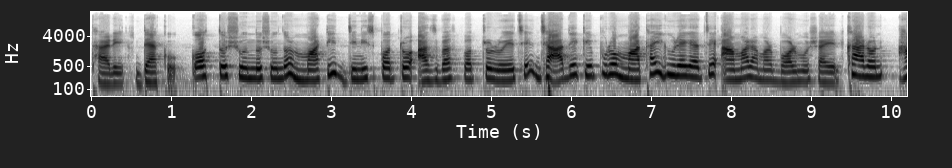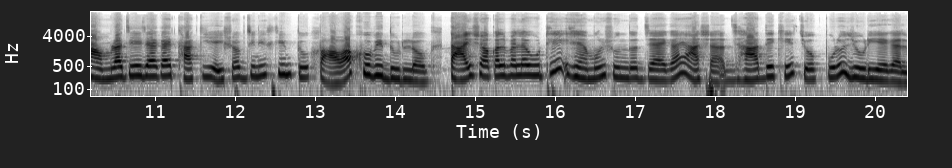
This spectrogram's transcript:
ধারে। দেখো, কত সুন্দর সুন্দর মাটির জিনিসপত্র, আসবাবপত্র রয়েছে, যা দেখে পুরো মাথায় ঘুরে গেছে আমার আমার বর্মশায়ের। কারণ আমরা যে জায়গায় থাকি, এইসব জিনিস কিন্তু পাওয়া খুবই দুর্লভ। তাই সকালবেলা উঠে এমন সুন্দর জায়গায় আসা, যা দেখে চোখ পুরো জুড়িয়ে গেল।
